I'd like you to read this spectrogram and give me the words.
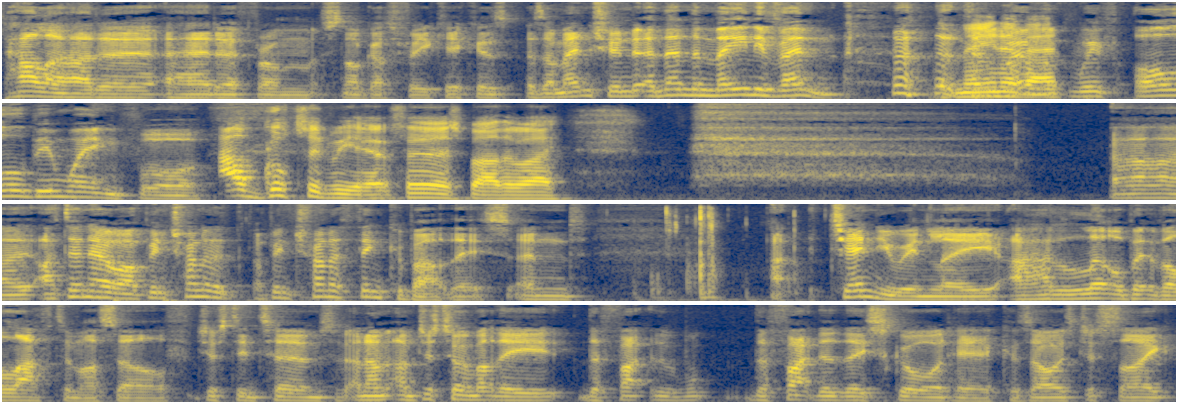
Haller had a, a header from Snodgrass free kick, as, as I mentioned, and then the main event. the main moment event. We've all been waiting for. How gutted were you at first, by the way? Uh, I don't know. I've been trying to. I've been trying to think about this, and uh, genuinely, I had a little bit of a laugh to myself, just in terms of. And I'm, I'm just talking about the the fact the fact that they scored here because I was just like,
